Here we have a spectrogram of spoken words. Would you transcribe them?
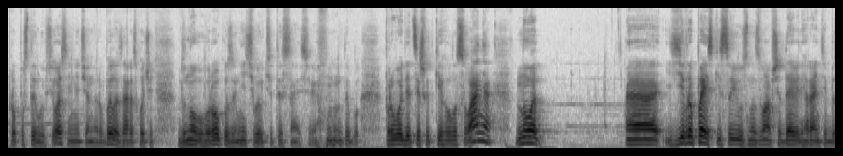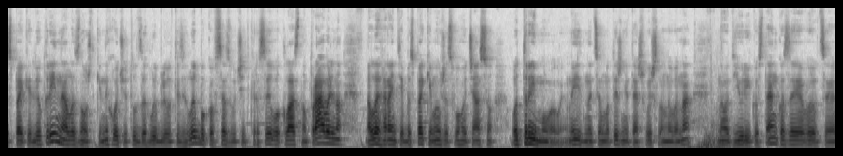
пропустили всю осінь, нічого не робили. Зараз хочуть до Нового року за ніч вивчити сесію. Ну, типу, проводять ці швидкі голосування. Ну, Європейський Союз назвав ще 9 гарантій безпеки для України, але знову ж таки не хочу тут заглиблюватись глибоко, все звучить красиво, класно, правильно. Але гарантії безпеки ми вже свого часу отримували. Ну і на цьому тижні теж вийшла новина. Ну, от Юрій Костенко заявив, це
